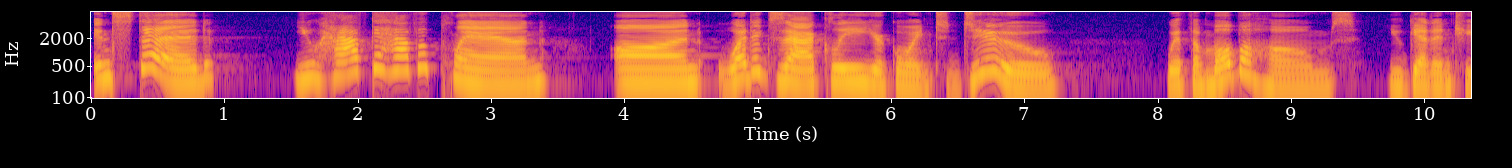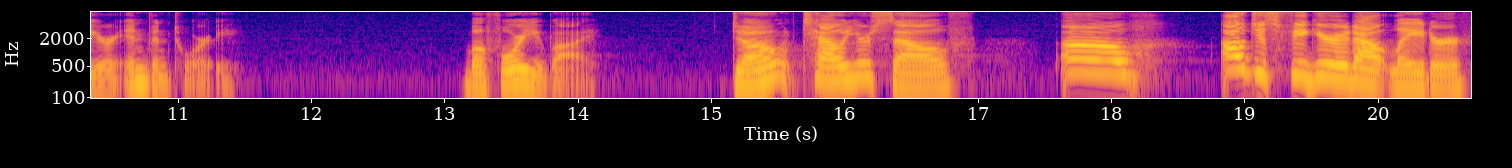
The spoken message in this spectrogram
Instead, you have to have a plan on what exactly you're going to do with the mobile homes you get into your inventory before you buy. Don't tell yourself, oh, I'll just figure it out later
